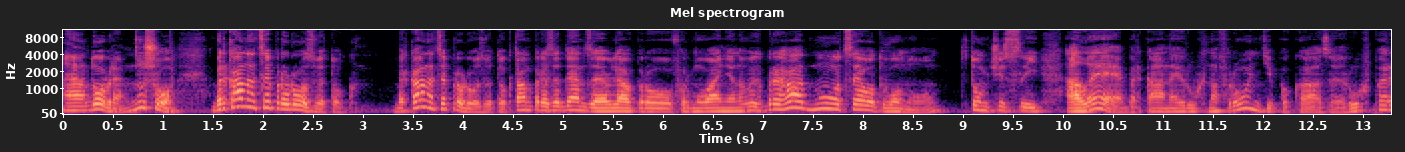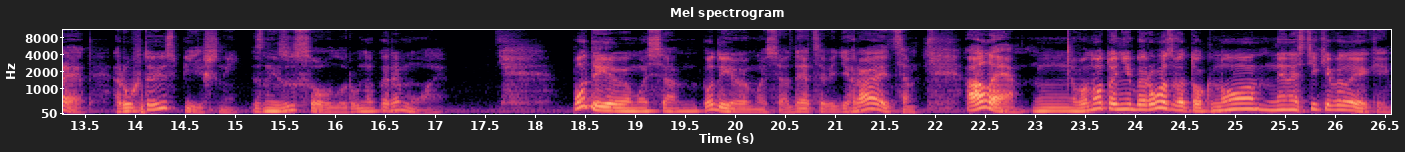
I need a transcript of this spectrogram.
Е, Добре, ну що, Беркана це про розвиток. Беркана це про розвиток. Там президент заявляв про формування нових бригад. Ну, оце от воно, в тому числі. Але Беркана і рух на фронті показує рух вперед. Рух той успішний. Знизу соло, руно перемоги. Подивимося, подивимося, де це відіграється. Але воно то ніби розвиток, но не настільки великий,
